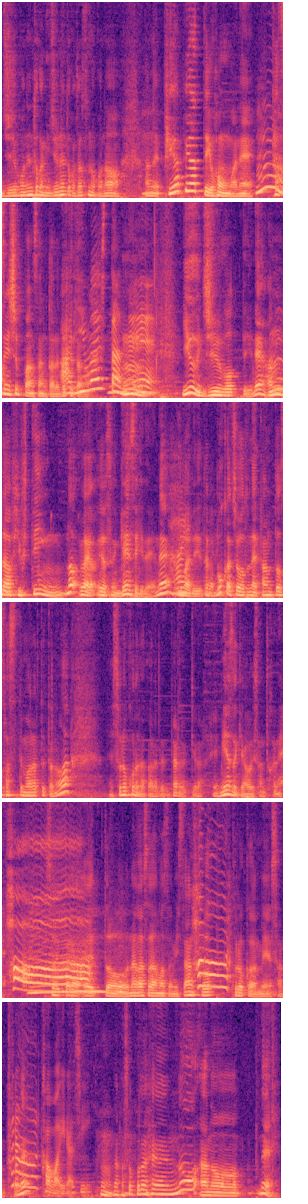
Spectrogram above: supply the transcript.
15年とか20年とか経つのかな、あのね「ピュアピュア」っていう本がね、うん。辰巳出版さんから出てあたの。りましたね、U15 っていうね、アンダー15の、要するに原石だよね、はい。今でいう。だから僕がちょうどね担当させてもらってたのはその頃だからで誰だっけな？え宮崎あおいさんとかね。それはあから、えっと長澤まさみさん黒黒川芽衣さんとかね、可愛らしい。うん、なんかそこら辺のあのね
